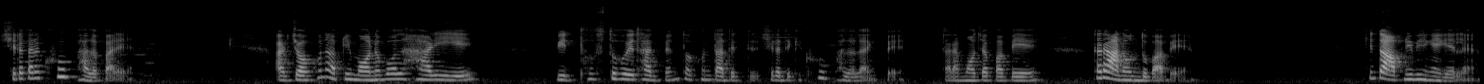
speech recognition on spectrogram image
সেটা তারা খুব ভালো পারে। আর যখন আপনি মনোবল হারিয়ে বিধ্বস্ত হয়ে থাকবেন, তখন তাদের সেটা দেখে খুব ভালো লাগবে। তারা মজা পাবে, তারা আনন্দ পাবে। কিন্তু আপনি ভেঙে গেলেন।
